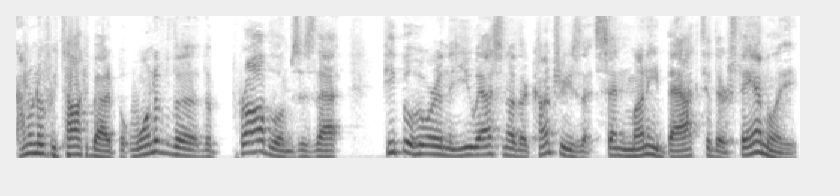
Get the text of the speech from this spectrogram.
I don't know if we talked about it, but one of the the problems is that people who are in the U.S. and other countries that send money back to their family,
